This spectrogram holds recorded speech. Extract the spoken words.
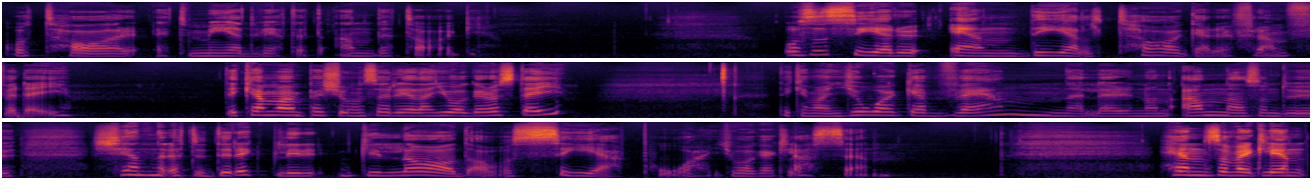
och tar ett medvetet andetag. Och så ser du en deltagare framför dig. Det kan vara en person som redan yogar hos dig det kan vara en yogavän eller någon annan som du känner att du direkt blir glad av att se på yogaklassen. Hen som verkligen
